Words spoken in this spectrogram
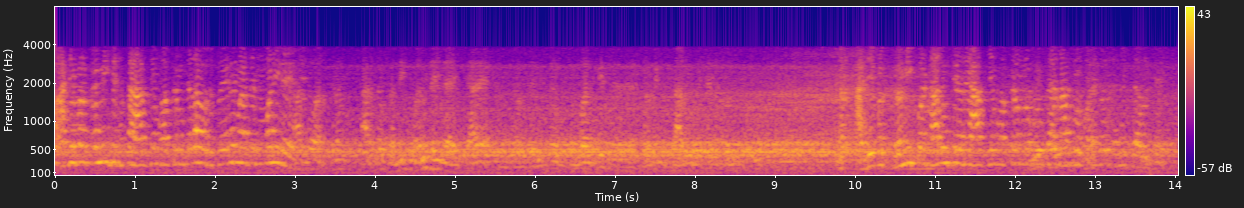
આજે પણ કમી છે છતાં આજે અક્રમ ચલાવો છો તો એને માટે મળી રહે આ છે તો તો કદીક બંધ થઈ જાય. ત્યારે સારું થી જ કદીક ચાલુ હશે તો બંધ આજે પણ ક્રમિક પણ ચાલુ છે અને આ જેમ અક્રમ નો. ચાલુ છે.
